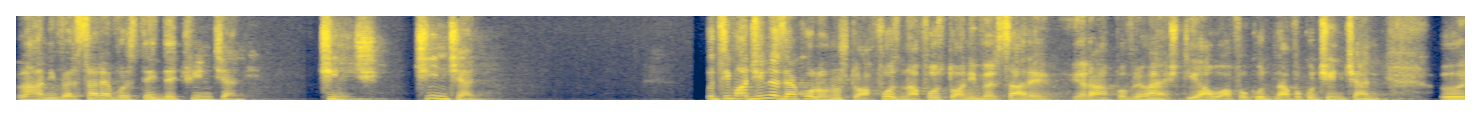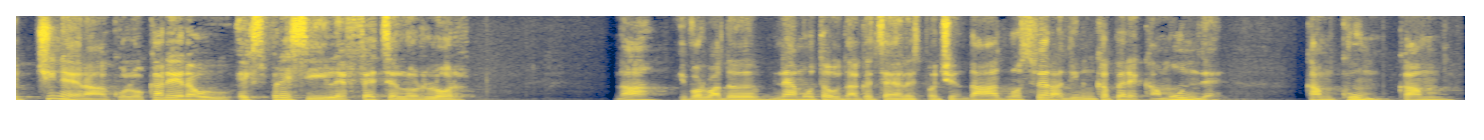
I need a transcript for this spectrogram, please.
la aniversarea vârstei de 5 ani. 5. 5 ani. Îți imaginezi acolo, nu știu, a fost, n-a fost o aniversare, era pe vremea aia, știau, a făcut, n-a făcut 5 ani. Ă, cine era acolo? Care erau expresiile fețelor lor? Da? E vorba de neamul tău, dacă ți-ai ales pe cine. Da, atmosfera din încăpere, cam unde? Cam cum? Cam...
